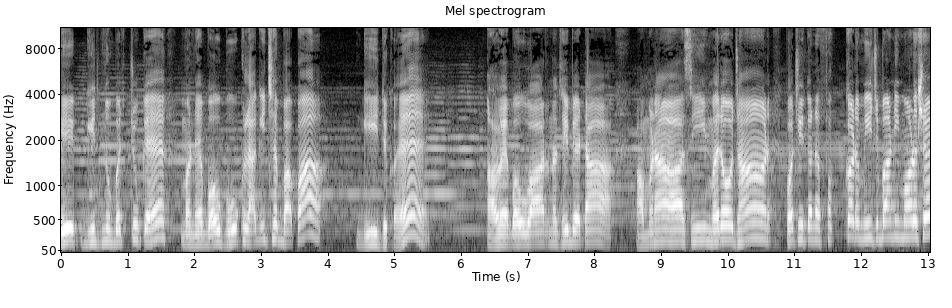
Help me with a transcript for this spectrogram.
એક ગીધનું બચ્ચું કહે, મને બહુ ભૂખ લાગી છે બાપા. ગીધ કહે, હવે બહુ વાર નથી બેટા. હમણાં આ સિંહ મર્યો જાણ, પછી તને ફક્કડ મીજબાની મળશે,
